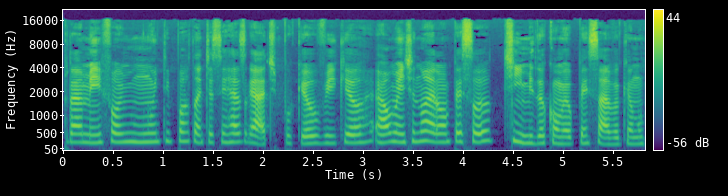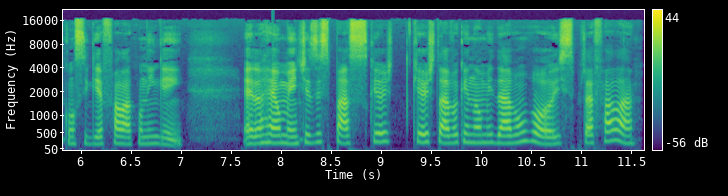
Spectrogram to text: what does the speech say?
Para mim foi muito importante esse resgate, porque eu vi que eu realmente não era uma pessoa tímida como eu pensava, que eu não conseguia falar com ninguém. Era realmente os espaços que eu, que eu estava que não me davam voz para falar.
